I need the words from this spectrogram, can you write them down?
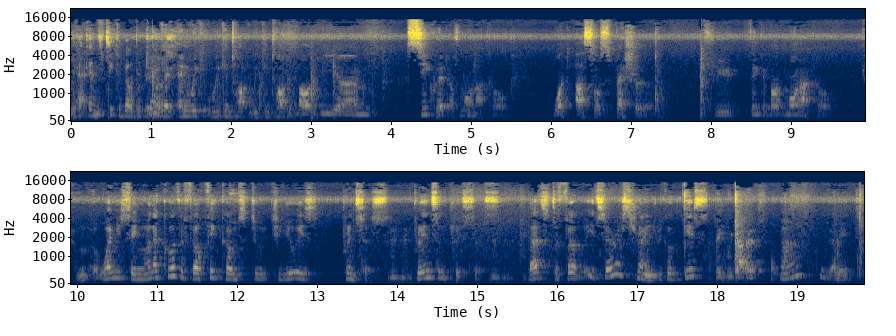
Yeah, I can speak about the cars. can, and we can, we can talk we can talk about the um, secret of Monaco. What are so special if you think about Monaco? Mm, when you say Monaco, the first thing comes to, to you is princess, Mm-hmm. prince and princess. Mm-hmm. Mm-hmm. That's the first. It's very strange because this. I think we got it. Huh? You got it.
